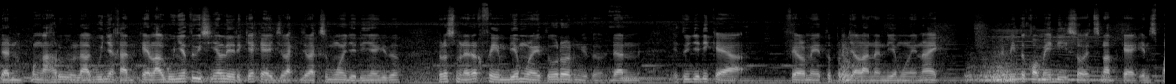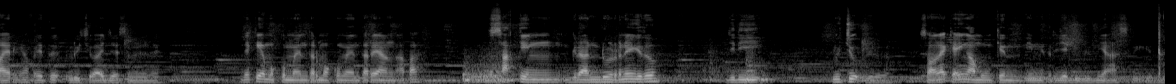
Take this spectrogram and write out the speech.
dan pengaruh lagunya kan. Kayak lagunya tuh isinya liriknya kayak jelek-jelek semua jadinya gitu. Terus mendadak fame dia mulai turun gitu dan itu jadi kayak filmnya itu perjalanan dia mulai naik. Tapi itu komedi so it's not kayak inspiring apa itu lucu aja sebenarnya dia kayak dokumenter dokumenter yang apa saking grandurnya gitu jadi lucu gitu. Soalnya kayak nggak mungkin ini terjadi di dunia asli gitu.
